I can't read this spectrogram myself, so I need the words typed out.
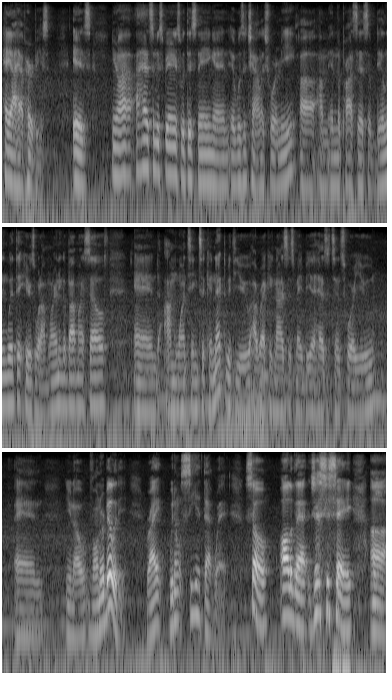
hey i have herpes is you know, I, I had some experience with this thing and it was a challenge for me. Uh, I'm in the process of dealing with it. Here's what I'm learning about myself, and I'm wanting to connect with you. I recognize this may be a hesitance for you and, you know, vulnerability, right? We don't see it that way. So, all of that just to say, uh,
